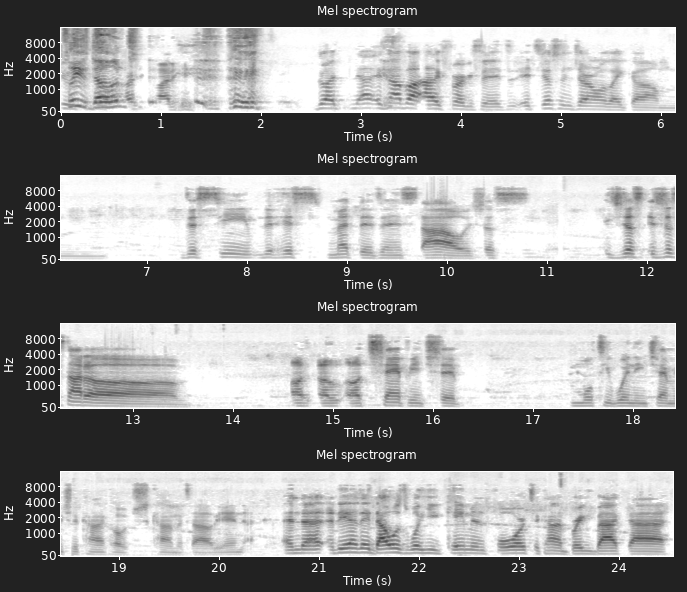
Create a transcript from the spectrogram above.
Please don't. but it's not about Alex Ferguson. It's it's just in general like um this team, his methods and his style is just it's just it's just not a a, a, a championship multi-winning championship kind of coach kind of mentality and and that, at the end of the day that was what he came in for to kind of bring back that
